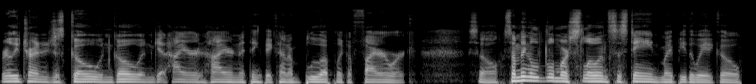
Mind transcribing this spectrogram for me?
really trying to just go and go and get higher and higher and I think they kind of blew up like a firework. So something a little more slow and sustained might be the way to go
